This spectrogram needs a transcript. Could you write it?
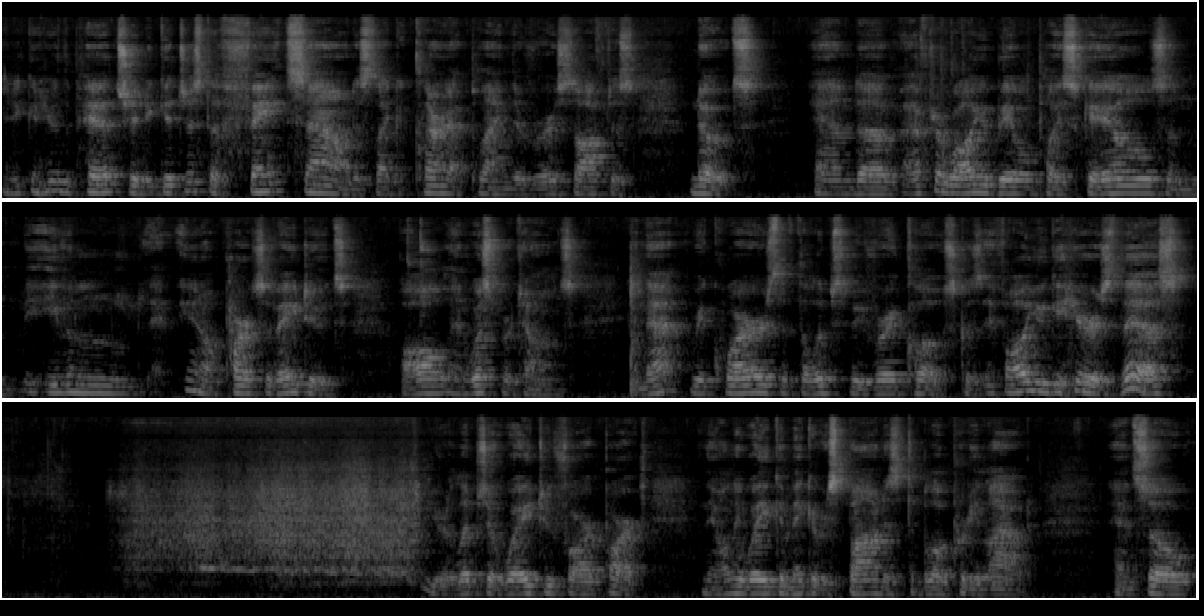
And you can hear the pitch and you get just a faint sound. It's like a clarinet playing their very softest notes. And uh, after a while, you'll be able to play scales and even, you know, parts of etudes, all in whisper tones. And that requires that the lips be very close, because if all you hear is this, your lips are way too far apart. And the only way you can make it respond is to blow pretty loud. And so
